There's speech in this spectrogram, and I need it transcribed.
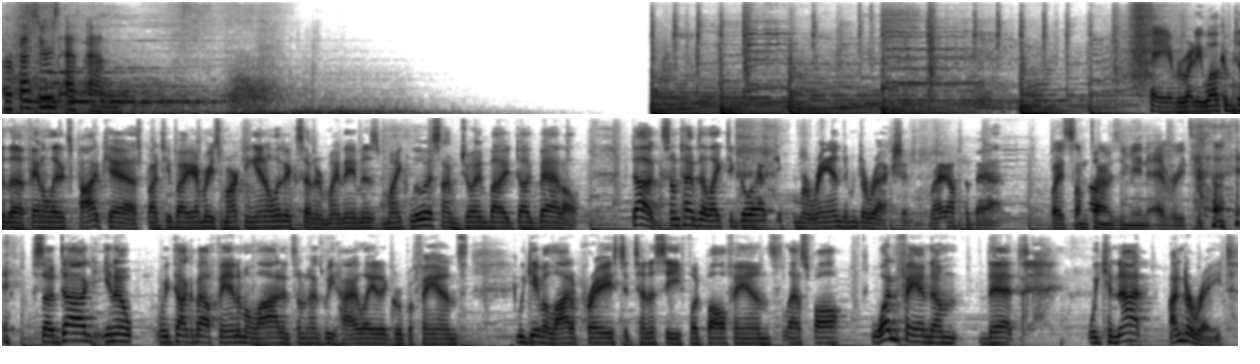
Professors FM. Hey, everybody, welcome to the Fanalytics Podcast, brought to you by Emory's Marketing Analytics Center. My name is Mike Lewis. I'm joined by Doug Battle. Doug, sometimes I like to go at you from a random direction right off the bat. By sometimes you mean every time. so, Doug, you know, we talk about fandom a lot, and sometimes we highlight a group of fans. We gave a lot of praise to Tennessee football fans last fall. One fandom that we cannot underrate,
